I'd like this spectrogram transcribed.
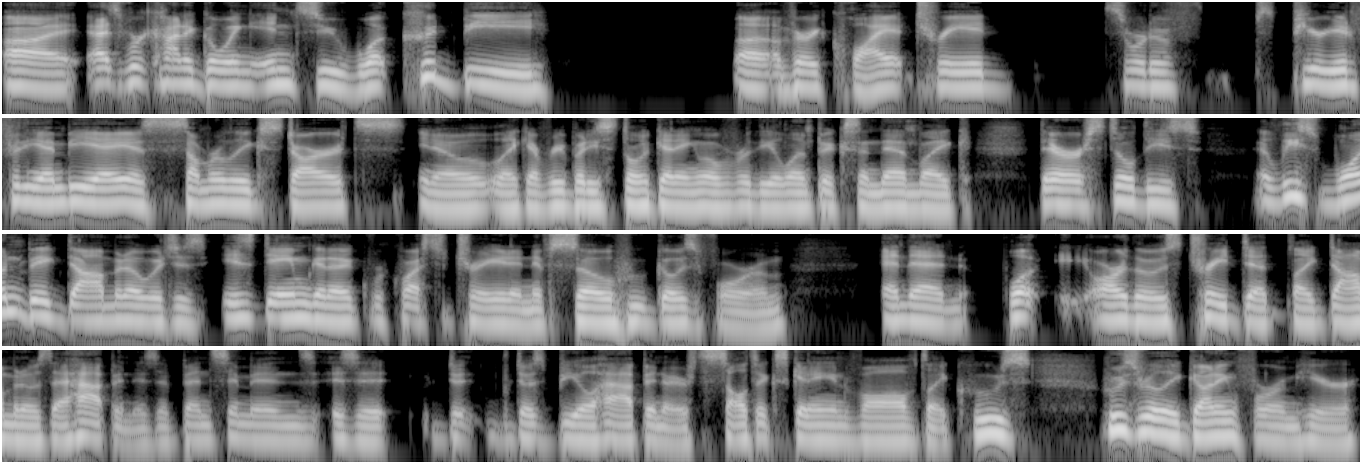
uh, as we're kind of going into what could be a, a very quiet trade sort of period for the NBA as summer league starts, you know, like everybody's still getting over the Olympics and then like there are still these at least one big domino which is is Dame going to request a trade and if so who goes for him? And then what are those trade de- like dominoes that happen? Is it Ben Simmons? Is it d- does Beal happen? Are Celtics getting involved? Like who's who's really gunning for him here?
